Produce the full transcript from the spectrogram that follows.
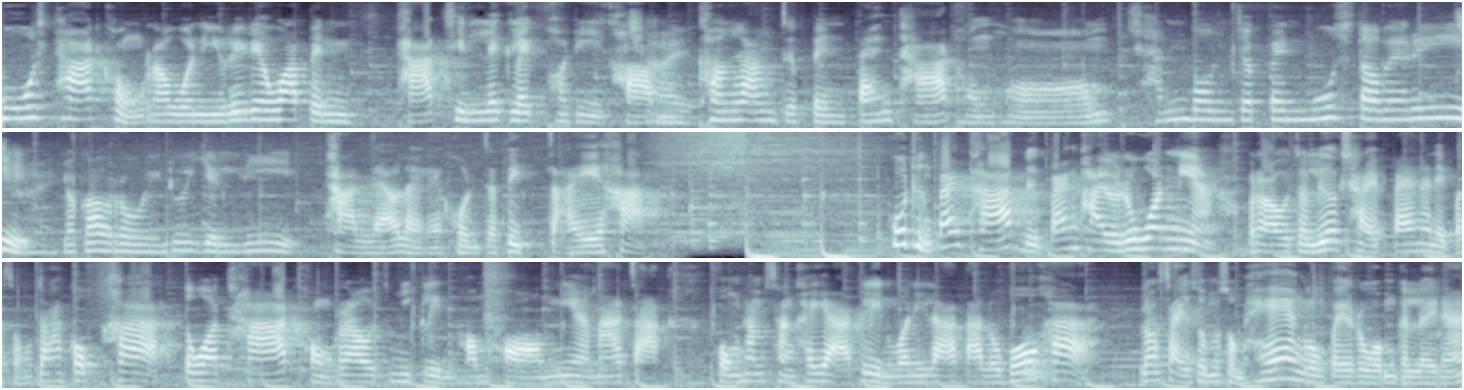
มูสทาร์ตของเราวันนี้เรียกได้ว่าเป็นทาร์ตชิ้นเล็ก ๆ พอดีคำ ใช่ ข้างล่างจะเป็นแป้งทาร์ตหอมๆ ชั้นบนจะเป็นมูสสตรอเบอรี่ แล้วก็โรยด้วยเยลลี่ ทานแล้วหลาย ๆ คนจะติดใจค่ะพูดถึงแป้งทาร์ตหรือแป้งพายร่วนเนี่ย เราจะเลือกใช้แป้งอเนกประสงค์ตรากบค่ะ ตัวทาร์ตของเราจะมีกลิ่นหอมๆเนี่ยมาจากผงทำสังขยากลิ่นวานิลาตราโลโบค่ะ เราใส่ส่วนผสมแห้งลงไปรวมกันเลยนะ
